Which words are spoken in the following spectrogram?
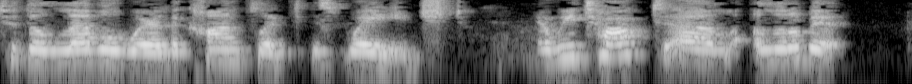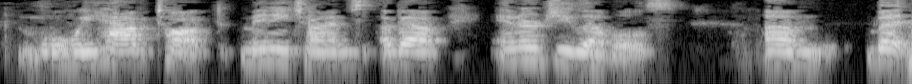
to the level where the conflict is waged. And we talked uh, a little bit, well, we have talked many times about energy levels. Um, but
